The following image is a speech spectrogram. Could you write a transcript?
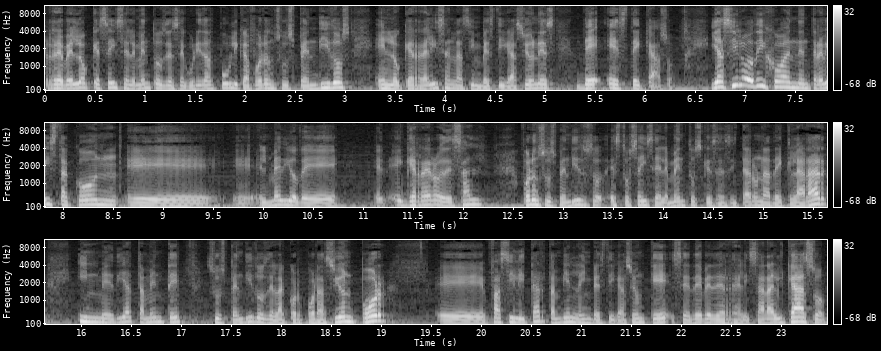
reveló que seis elementos de seguridad pública fueron suspendidos en lo que realizan las investigaciones de este caso. Y así lo dijo en entrevista con eh, eh, el medio de el, Guerrero de Sal. Fueron suspendidos estos seis elementos que se citaron a declarar inmediatamente suspendidos de la corporación por eh, facilitar también la investigación que se debe de realizar al caso.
